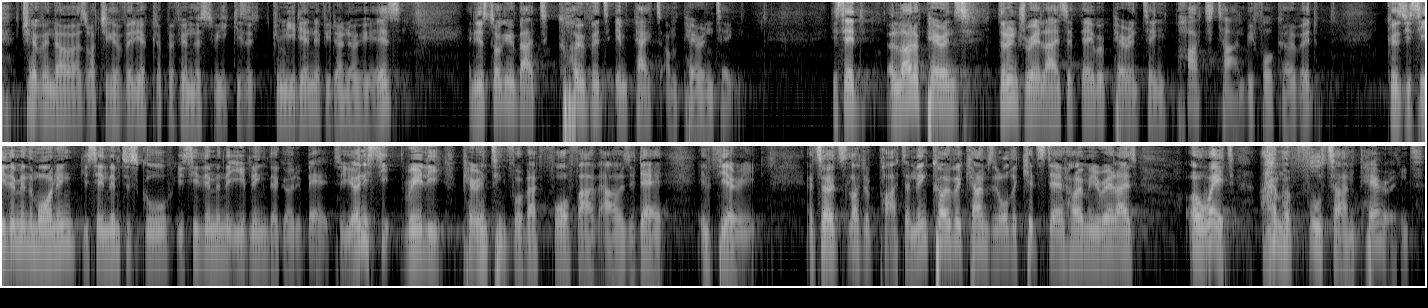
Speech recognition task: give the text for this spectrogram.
Trevor Noah, I was watching a video clip of him this week. He's a comedian, if you don't know who he is. And he was talking about COVID's impact on parenting. He said a lot of parents didn't realize that they were parenting part time before COVID because you see them in the morning, you send them to school, you see them in the evening, they go to bed. So you only see really parenting for about four or five hours a day, in theory. And so it's a lot of part time. Then COVID comes and all the kids stay at home, and you realize, oh, wait, I'm a full time parent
